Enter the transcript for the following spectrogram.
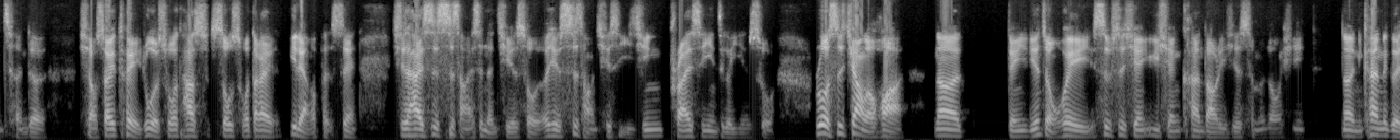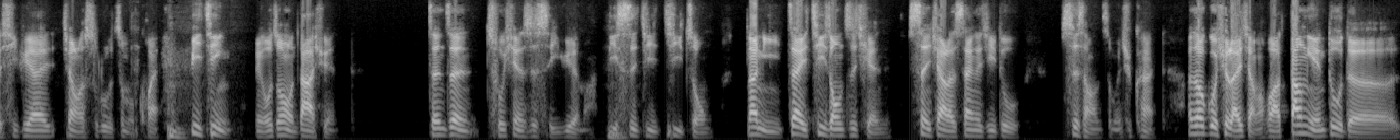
层的小衰退。如果说它收缩大概一两个 percent，其实还是市场还是能接受的，而且市场其实已经 price in 这个因素。如果是这样的话，那等于联总会是不是先预先看到了一些什么东西？那你看那个 CPI 降的速度这么快，毕竟美国总统大选真正出现是十一月嘛，第四季季中。那你在季中之前，剩下的三个季度市场怎么去看？按照过去来讲的话，当年度的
